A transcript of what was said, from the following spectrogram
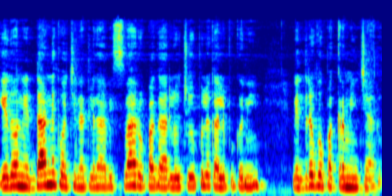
ఏదో నిర్ధారణకు వచ్చినట్లుగా విశ్వారూపగారులు చూపులు కలుపుకొని నిద్రకు ఉపక్రమించారు.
